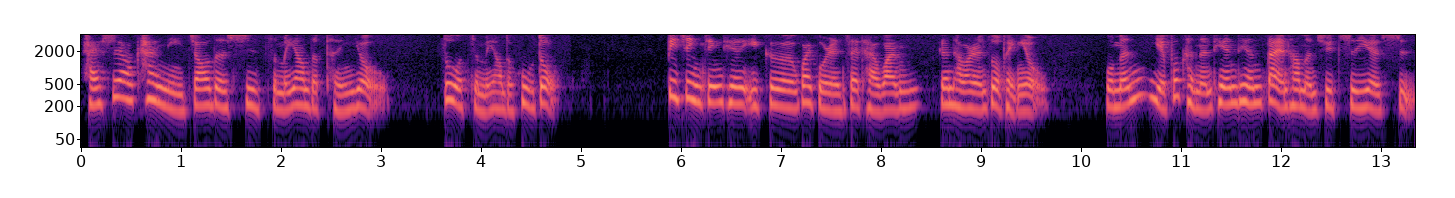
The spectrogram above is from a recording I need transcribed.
还是要看你交的是怎么样的朋友，做怎么样的互动。毕竟今天一个外国人在台湾跟台湾人做朋友，我们也不可能天天带他们去吃夜市，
